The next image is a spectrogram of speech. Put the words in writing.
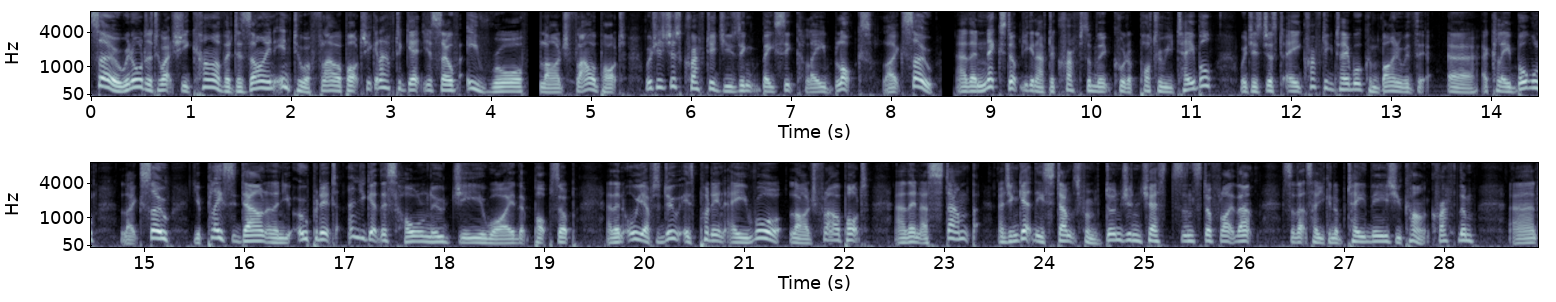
So, in order to actually carve a design into a flower pot, you're going to have to get yourself a raw large flower pot, which is just crafted using basic clay blocks, like so. And then next up, you're going to have to craft something called a pottery table, which is just a crafting table combined with uh, a clay ball, like so. You place it down and then you open it and you get this whole new GUI that pops up. And then all you have to do is put in a raw large flower pot and then a stamp. And you can get these stamps from dungeon chests and stuff like that. So that's how you can obtain these. You can't craft them. And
